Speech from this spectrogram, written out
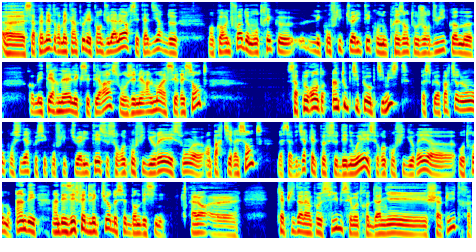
Euh, ça permet de remettre un peu les pendules à l'heure, c'est-à-dire de encore une fois, de montrer que les conflictualités qu'on nous présente aujourd'hui comme, comme éternelles, etc., sont généralement assez récentes. Ça peut rendre un tout petit peu optimiste, parce qu'à partir du moment où on considère que ces conflictualités se sont reconfigurées et sont euh, en partie récentes, bah, ça veut dire qu'elles peuvent se dénouer et se reconfigurer euh, autrement. Un des, un des effets de lecture de cette bande dessinée. Alors, euh, Capital Impossible, c'est votre dernier chapitre.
